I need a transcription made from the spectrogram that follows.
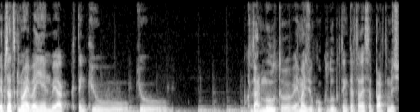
apesar de que não é bem a NBA que tem que o. Que o que dar multa, é mais o, o clube que tem que tratar dessa parte, mas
